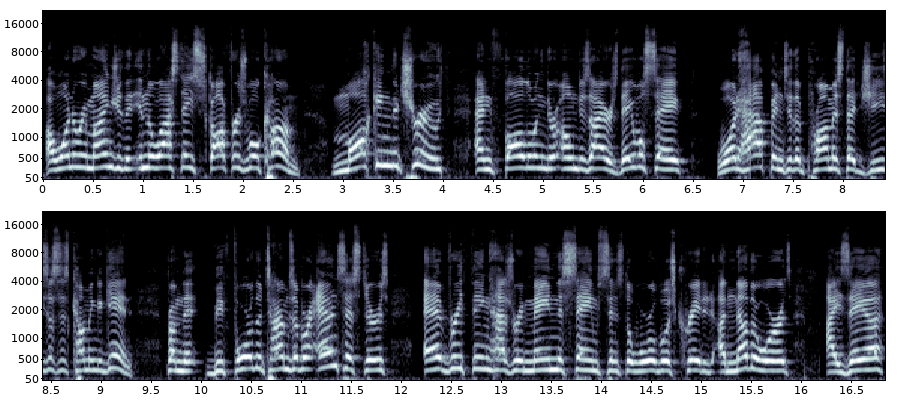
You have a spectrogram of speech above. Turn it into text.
I want to remind you that in the last days, scoffers will come, mocking the truth and following their own desires. They will say, what happened to the promise that Jesus is coming again? From the before the times of our ancestors, everything has remained the same since the world was created. In other words, Isaiah,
